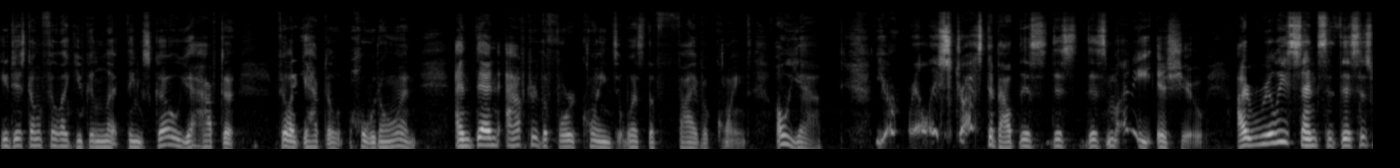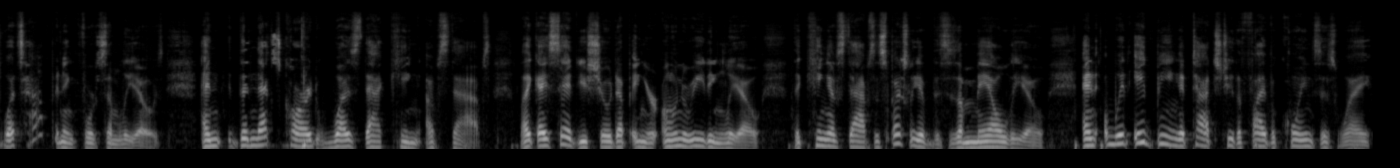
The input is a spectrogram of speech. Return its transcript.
You just don't feel like you can let things go. You have to feel like you have to hold on. And then after the four coins, it was the five of coins. Oh yeah, you're really stressed about this this this money issue. I really sense that this is what's happening for some Leos. And the next card was that King of Staves. Like I said, you showed up in your own reading, Leo, the King of Staves, especially if this is a male Leo. And with it being attached to the Five of Coins this way,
